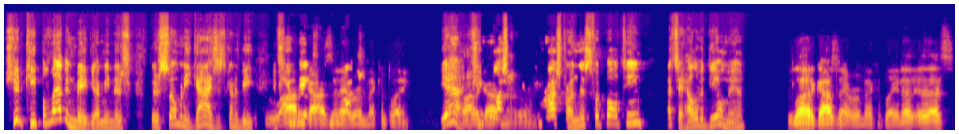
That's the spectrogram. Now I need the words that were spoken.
Should keep eleven, maybe. I mean, there's there's so many guys. It's going to be a lot of guys in that room that can play. yeah. A lot of guys roster, in that room. you roster on this football team, that's a hell of a deal, man. a lot of guys in that room that can play. And that, that's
